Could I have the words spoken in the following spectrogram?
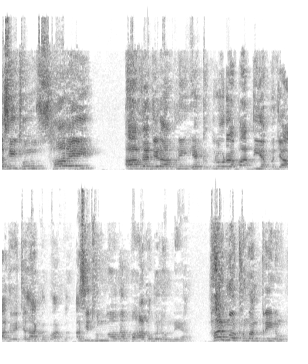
ਅਸੀਂ ਤੁਹਾਨੂੰ ਸਾਰੇ ਹੀ ਆਪਦਾ ਜਿਹੜਾ ਆਪਣੀ 1 ਕਰੋੜ ਆਬਾਦੀ ਆ ਪੰਜਾਬ ਦੇ ਵਿੱਚ ਲਗਭਗ, ਅਸੀਂ ਤੁਹਾਨੂੰ ਆਪਦਾ ਬਾਪ ਬਣਾਉਂਦੇ ਆ। ਹਰ ਮੁੱਖ ਮੰਤਰੀ ਨੂੰ।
